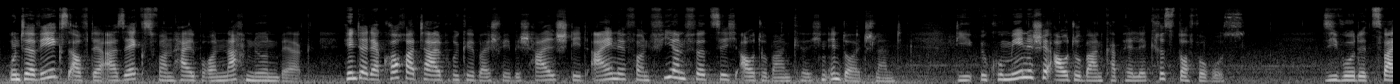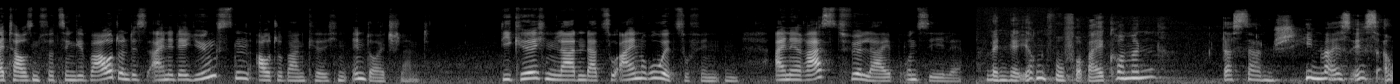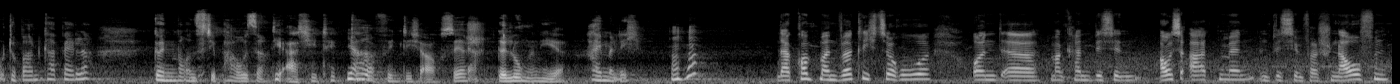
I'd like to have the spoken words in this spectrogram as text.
Unterwegs auf der A6 von Heilbronn nach Nürnberg. Hinter der Kochertalbrücke bei Schwäbisch Hall steht eine von 44 Autobahnkirchen in Deutschland die Ökumenische Autobahnkapelle Christophorus. Sie wurde 2014 gebaut und ist eine der jüngsten Autobahnkirchen in Deutschland. Die Kirchen laden dazu ein, Ruhe zu finden, eine Rast für Leib und Seele. Wenn wir irgendwo vorbeikommen, dass da ein Hinweis ist, Autobahnkapelle, gönnen wir uns die Pause. Die Architektur ja. finde ich auch sehr ja. gelungen hier. Heimelig. Mhm. Da kommt man wirklich zur Ruhe und äh, man kann ein bisschen ausatmen, ein bisschen verschnaufen.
